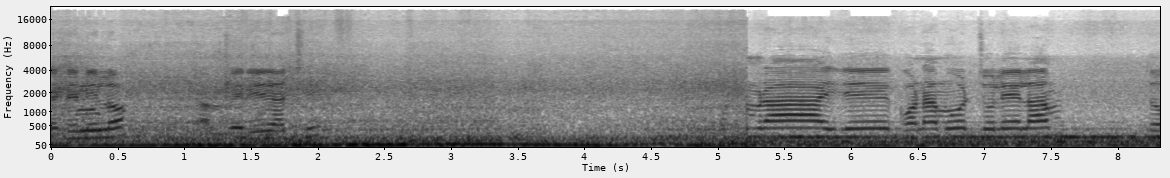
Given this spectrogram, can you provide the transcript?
কেটে নিল আমি বেরিয়ে যাচ্ছি। আমরা এই যে কণা মোড় চলে এলাম। তো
